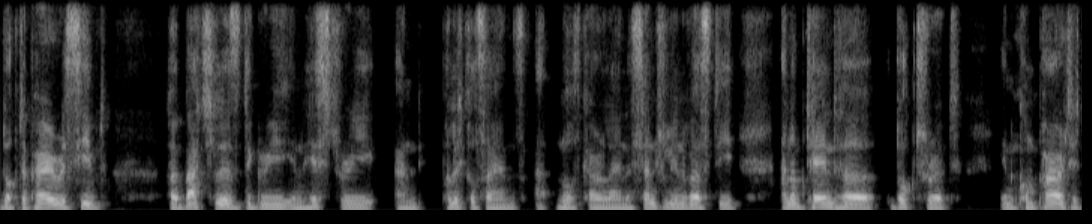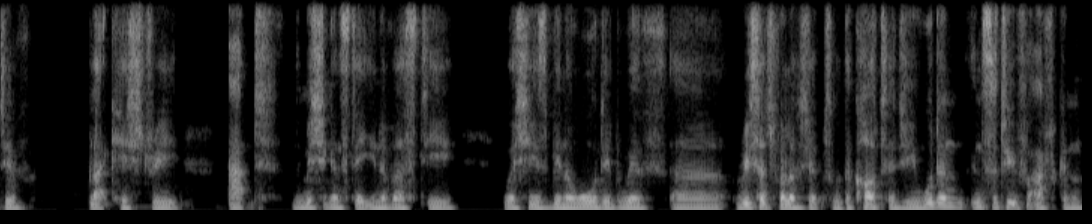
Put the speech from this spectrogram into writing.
Dr. Perry received her bachelor's degree in history and political science at North Carolina Central University and obtained her doctorate in comparative Black history at the Michigan State University where she's been awarded with uh, research fellowships with the Carter G. Woodson Institute for African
